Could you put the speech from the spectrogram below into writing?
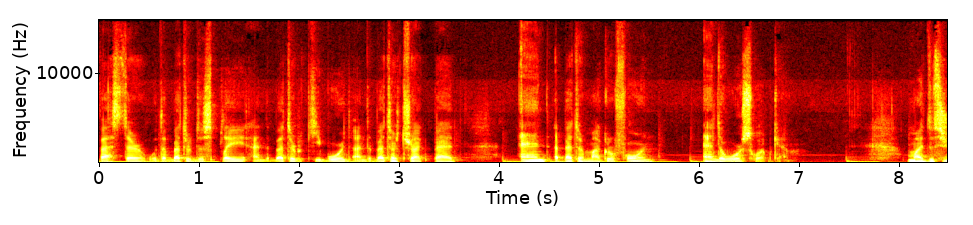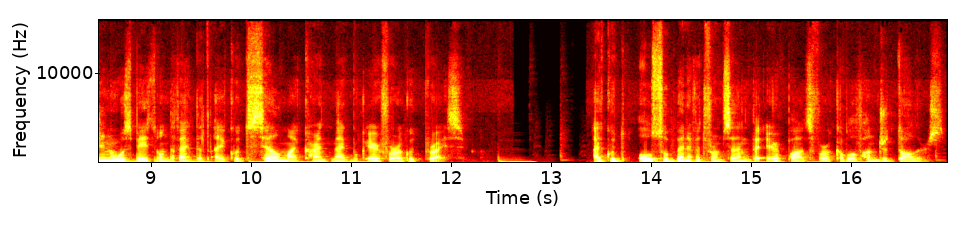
faster, with a better display and a better keyboard and a better trackpad and a better microphone and a worse webcam. My decision was based on the fact that I could sell my current MacBook Air for a good price. I could also benefit from selling the AirPods for a couple of hundred dollars,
